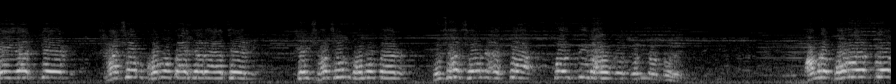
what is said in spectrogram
এই রাজ্যের শাসন ক্ষমতায় যারা আছেন, সেই শাসন ক্ষমতার প্রশাসন একটা কল্পি বাহকে পরিণত হয়েছে আমরা বড় গত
